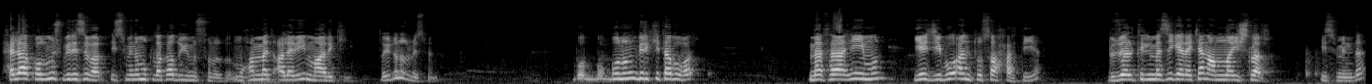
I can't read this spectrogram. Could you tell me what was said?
helak olmuş birisi var. İsmini mutlaka duymuşsunuzdur. Muhammed Alevi Maliki. Duydunuz mu ismini? Bu, bu, bunun bir kitabı var. Mefahimun yecibu en tusahhah diye. Düzeltilmesi gereken anlayışlar isminde.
